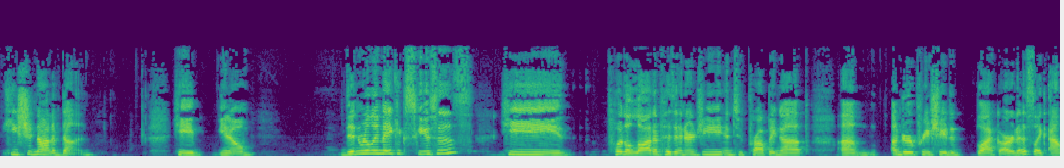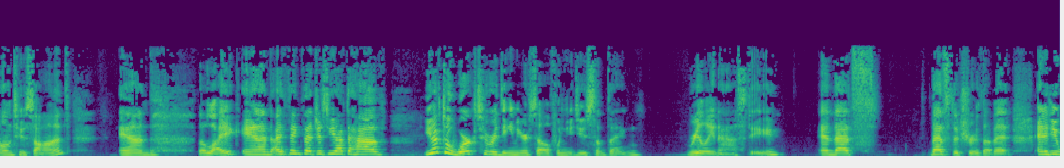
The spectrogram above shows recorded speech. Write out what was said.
he should not have done. He, you know, didn't really make excuses. He put a lot of his energy into propping up um, underappreciated black artists like Allen Toussaint and the like. And I think that just you have to have you have to work to redeem yourself when you do something really nasty. And that's that's the truth of it. And if you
